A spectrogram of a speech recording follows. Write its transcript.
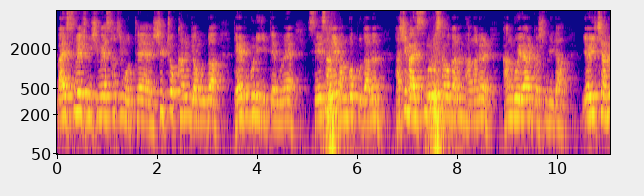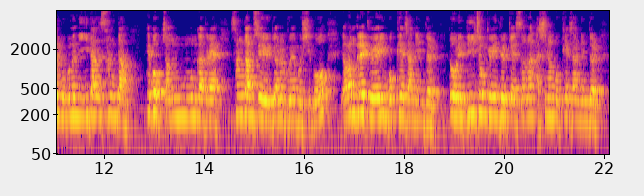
말씀의 중심에 서지 못해 실족하는 경우가 대부분이기 때문에 세상의 방법보다는 다시 말씀으로 세워가는 방안을 강구해야 할 것입니다. 여의치 않은 부분은 이단 상담, 회복 전문가들의 상담소의 의견을 구해보시고 여러분들의 교회의 목회자님들 또 우리 비종교인들께서는 아시는 목회자님들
